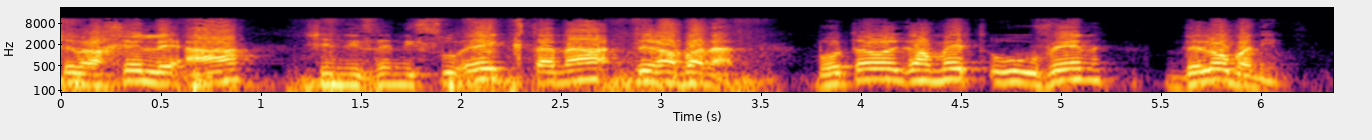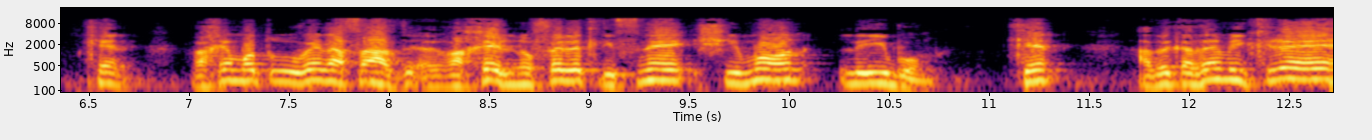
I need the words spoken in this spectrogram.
של רחל לאה, שזה נישואי קטנה דרבנן. באותו רגע מת ראובן בלא בנים, כן, ואחרי מות ראובן רחל נופלת לפני שמעון לייבום, כן, אבל בכזה מקרה,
